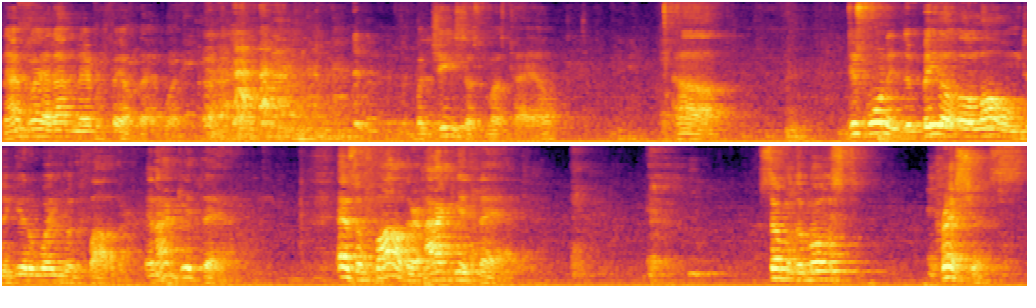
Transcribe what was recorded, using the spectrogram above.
Now, I'm glad I've never felt that way. but Jesus must have. Uh, just wanted to be alone to get away with the Father. And I get that. As a father, I get that. Some of the most precious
